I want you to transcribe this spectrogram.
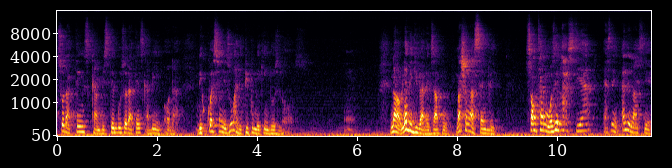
so that things can be stable, so that things can be in order. The hmm. question is, who are the people making those laws? Hmm. Now, let me give you an example. National Assembly, sometime was it last year? I think early last year.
